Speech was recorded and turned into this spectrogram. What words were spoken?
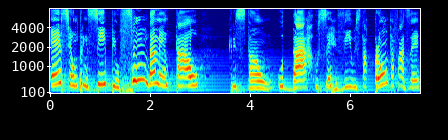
Esse é um princípio fundamental cristão, o dar, o servir, o estar pronto a fazer.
